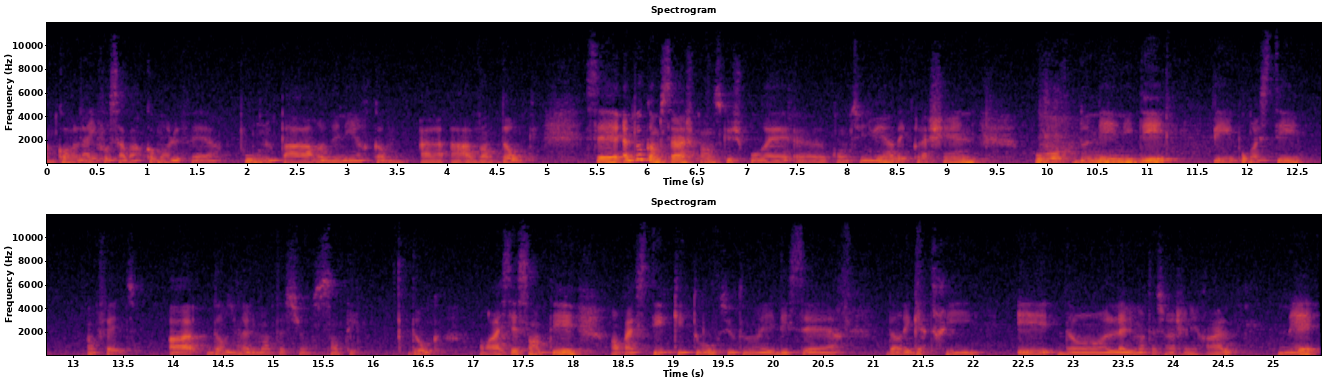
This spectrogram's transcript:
encore là, il faut savoir comment le faire pour ne pas revenir comme avant. Donc, c'est un peu comme ça, je pense que je pourrais euh, continuer avec la chaîne pour donner une idée et pour rester en fait dans une alimentation santé. Donc, on va rester santé, on va rester keto, surtout dans les desserts, dans les gâteries et dans l'alimentation en général. Mais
